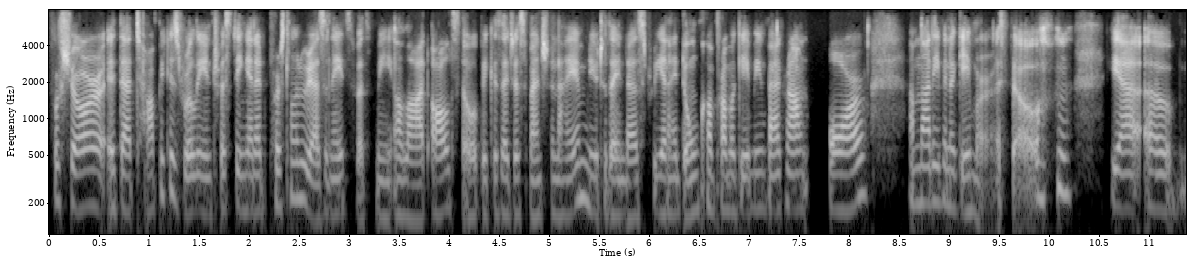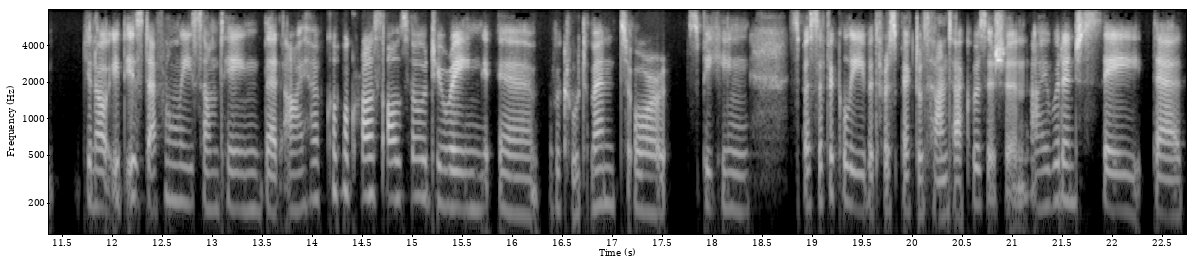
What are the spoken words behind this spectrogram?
for sure, that topic is really interesting and it personally resonates with me a lot also because I just mentioned I am new to the industry and I don't come from a gaming background or I'm not even a gamer. So, yeah, um, you know, it is definitely something that I have come across also during uh, recruitment or speaking specifically with respect to talent acquisition. I wouldn't say that,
